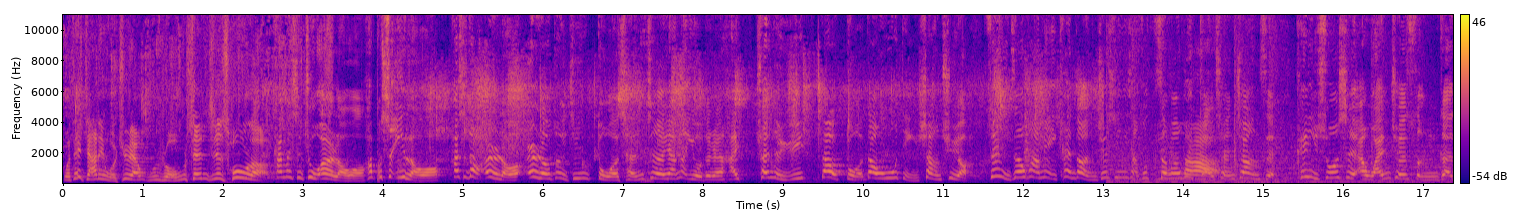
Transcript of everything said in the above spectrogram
我在家里，我居然无容身之处了。他们是住二楼哦，他不是一楼哦，他是到二楼，二楼都已经躲成这样，那有的人还穿着雨衣到躲到屋顶上去哦。所以你这个画面一看到，你就心里想说，怎么会搞成这样子？可以说是啊，完全整个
